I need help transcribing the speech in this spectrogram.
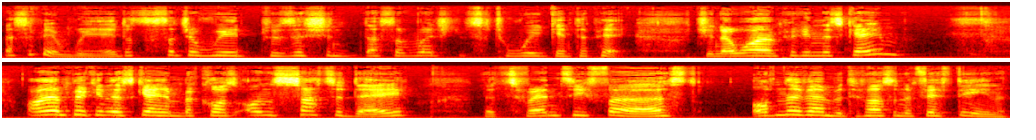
that's a bit weird. That's such a weird position. That's a such a weird game to pick. Do you know why I'm picking this game? I am picking this game because on Saturday, the 21st of November 2015,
